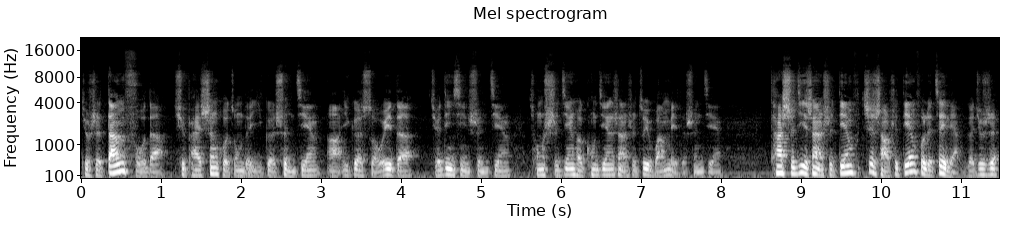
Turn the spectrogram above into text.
就是单幅的去拍生活中的一个瞬间啊，一个所谓的决定性瞬间，从时间和空间上是最完美的瞬间。他实际上是颠覆，至少是颠覆了这两个。就是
